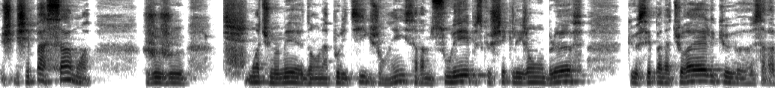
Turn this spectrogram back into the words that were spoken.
J'ai pas ça moi. Je je moi, tu me mets dans la politique, journaliste, ça va me saouler parce que je sais que les gens bluffent, que c'est pas naturel, que euh, ça va,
